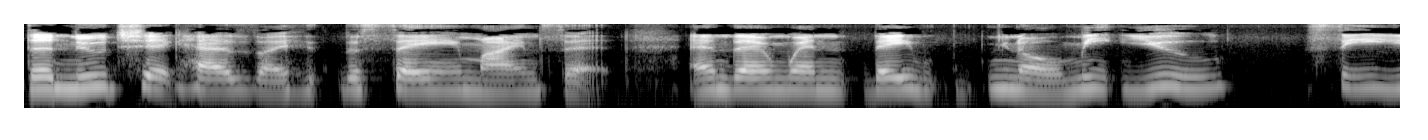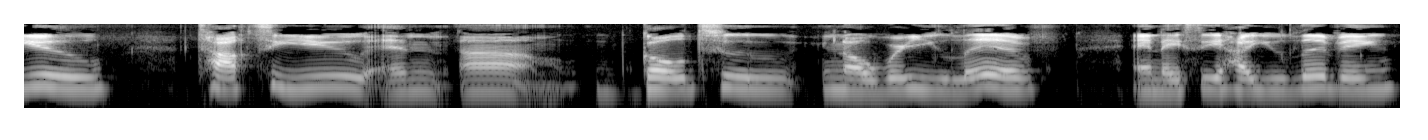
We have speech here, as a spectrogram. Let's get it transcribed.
the new chick has like the same mindset. And then when they you know meet you see you talk to you and um go to you know where you live and they see how you living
